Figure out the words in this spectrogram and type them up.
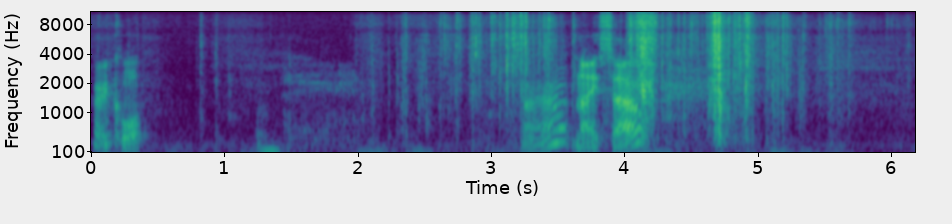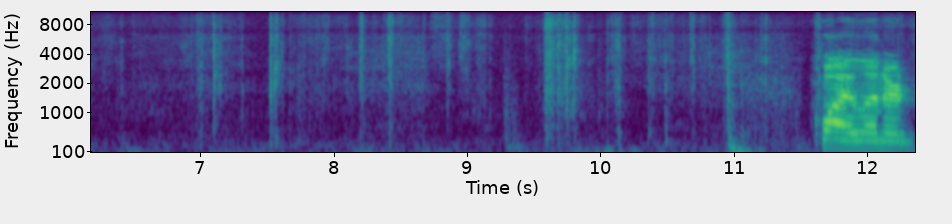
Very cool. Uh, nice out. Kawhi Leonard,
